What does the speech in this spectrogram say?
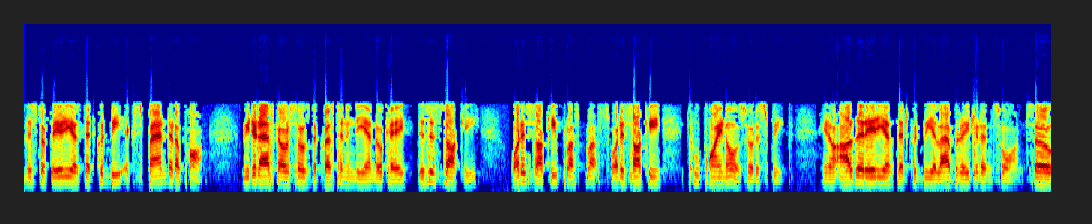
list of areas that could be expanded upon. We did ask ourselves the question in the end. Okay, this is SOCCI. What is SOCCI plus plus? What is SOCCI 2.0, so to speak? You know, are there areas that could be elaborated and so on? So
